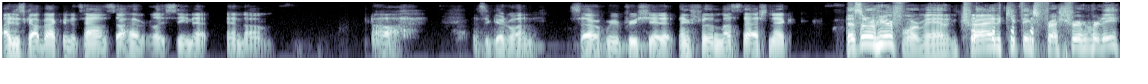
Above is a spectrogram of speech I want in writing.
I just got back into town, so I haven't really seen it, and um, oh, it's a good one. So we appreciate it. Thanks for the mustache, Nick. That's what I'm here for, man. Trying to keep things fresh for everybody.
